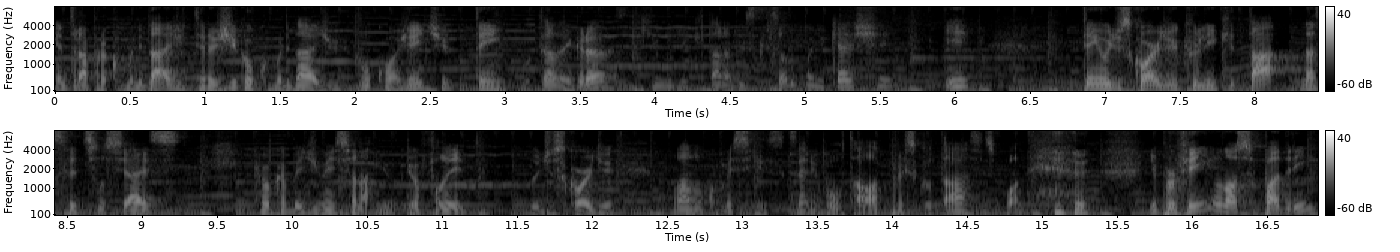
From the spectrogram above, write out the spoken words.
entrar pra comunidade, interagir com a comunidade ou com a gente, tem o Telegram, que o link tá na descrição do podcast. E tem o Discord, que o link tá nas redes sociais que eu acabei de mencionar. Eu, eu falei do Discord lá no comecinho, se quiserem voltar lá pra escutar, vocês podem. e por fim, o nosso padrinho,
